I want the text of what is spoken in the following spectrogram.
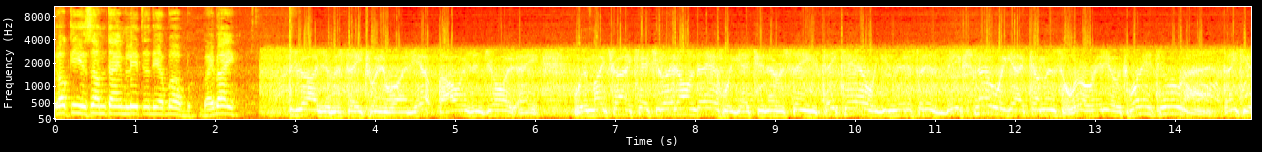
talk to you sometime later there, Bob. Bye-bye. Roger, Mr. 821. Yep, I always enjoy it. Hey, we might try to catch you later on today if we get you never see you. Take care. We're getting ready for this big snow we got coming, so World Radio 2209. Thank you,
